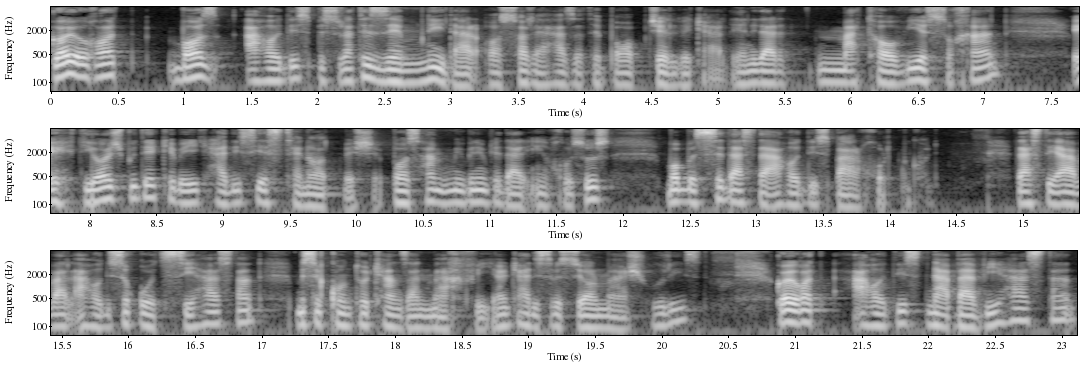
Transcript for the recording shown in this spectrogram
گاهی اوقات باز احادیث به صورت ضمنی در آثار حضرت باب جلوه کرده. یعنی در متاوی سخن احتیاج بوده که به یک حدیثی استناد بشه. باز هم می‌بینیم که در این خصوص ما به سه دست احادیث برخورد می‌کنیم. دسته اول احادیث قدسی هستند مثل کنتو کنزن مخفی یعنی که حدیث بسیار مشهوری است. گاهی اوقات احادیث نبوی هستند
